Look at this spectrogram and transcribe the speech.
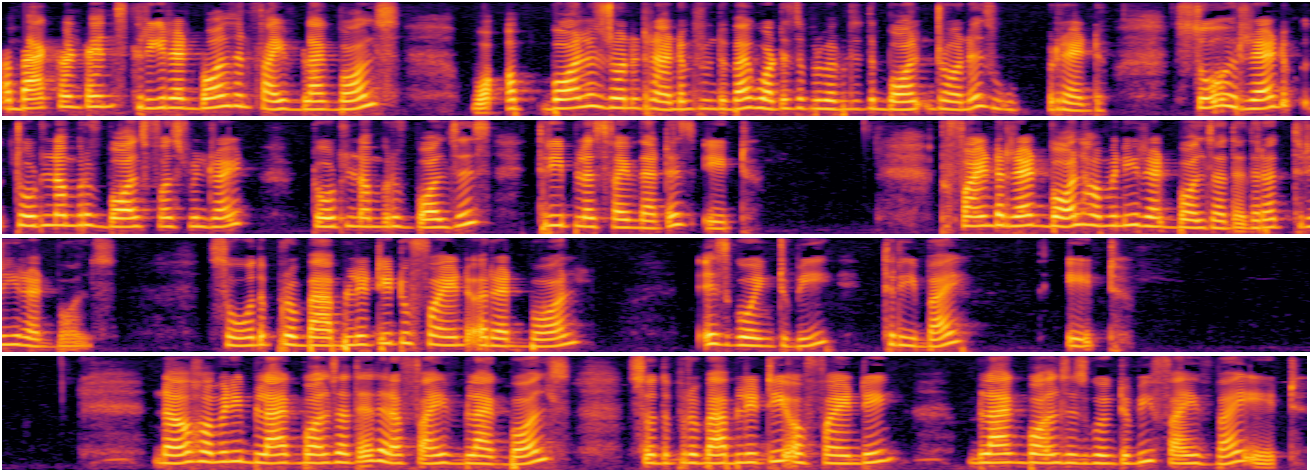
A bag contains three red balls and five black balls. A ball is drawn at random from the bag. What is the probability that the ball drawn is red? So red total number of balls first we'll write. Total number of balls is 3 plus 5 that is 8. To find a red ball, how many red balls are there? There are 3 red balls. So the probability to find a red ball is going to be 3 by 8. Now how many black balls are there? There are 5 black balls. So the probability of finding black balls is going to be 5 by 8.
